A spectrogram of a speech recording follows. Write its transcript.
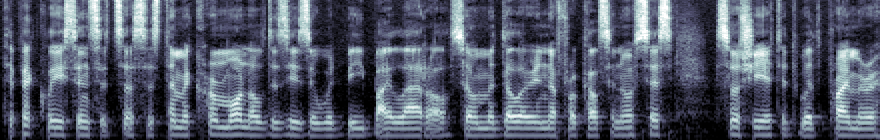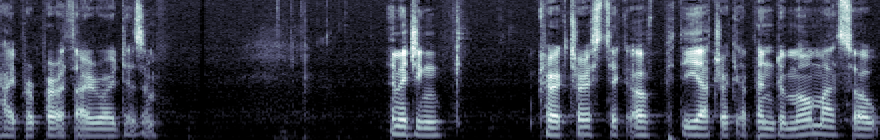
Typically, since it's a systemic hormonal disease, it would be bilateral. So medullary nephrocalcinosis associated with primary hyperparathyroidism. Imaging characteristic of pediatric ependymoma. So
